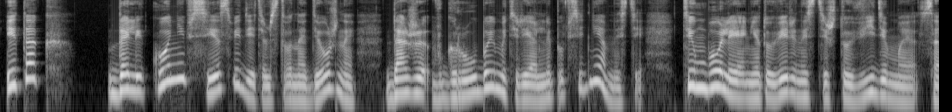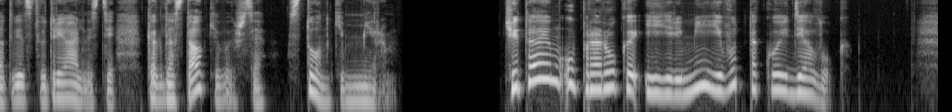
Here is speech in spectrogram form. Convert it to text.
Итак, далеко не все свидетельства надежны даже в грубой материальной повседневности, тем более нет уверенности, что видимое соответствует реальности, когда сталкиваешься с тонким миром. Читаем у пророка Иеремии вот такой диалог.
